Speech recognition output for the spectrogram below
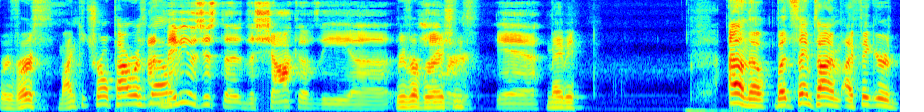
reverse mind control powers Uh, now. maybe it was just the the shock of the uh, Reverberations? hammer. Yeah. Maybe. I don't know, but at the same time, I figured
